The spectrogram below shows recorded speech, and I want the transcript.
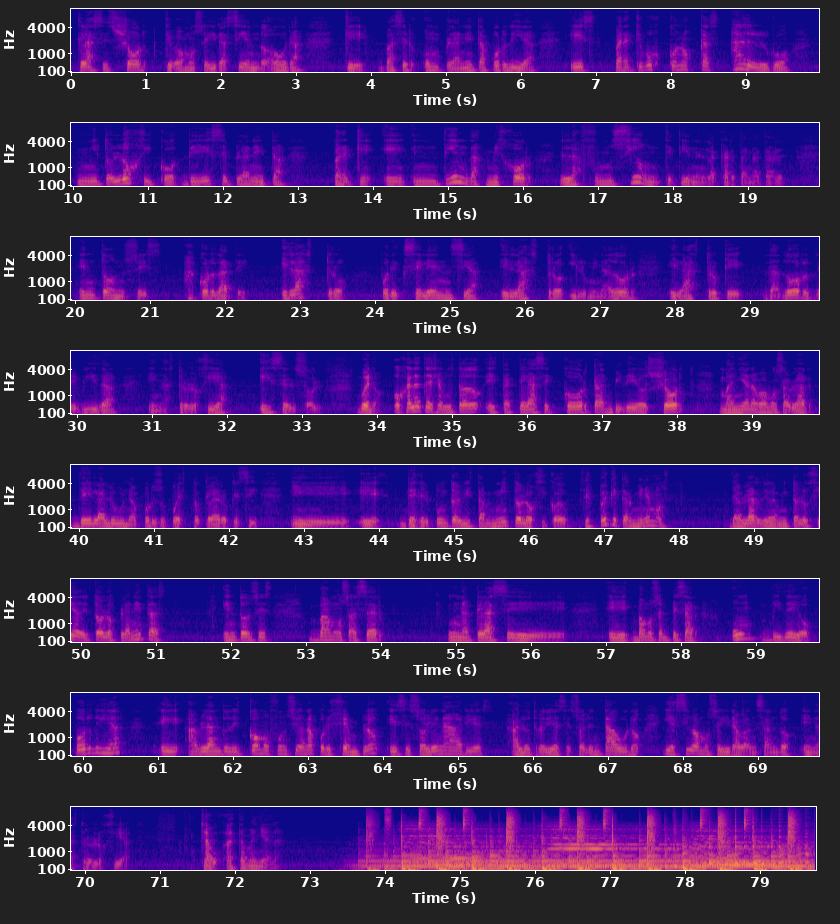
clases short que vamos a ir haciendo ahora, que va a ser un planeta por día, es para que vos conozcas algo mitológico de ese planeta, para que eh, entiendas mejor la función que tiene en la carta natal. Entonces, acordate, el astro por excelencia, el astro iluminador, el astro que dador de vida en astrología es el sol. Bueno, ojalá te haya gustado esta clase corta en video short. Mañana vamos a hablar de la luna, por supuesto, claro que sí. Y, desde el punto de vista mitológico. Después que terminemos de hablar de la mitología de todos los planetas, entonces vamos a hacer una clase, eh, vamos a empezar un video por día eh, hablando de cómo funciona, por ejemplo, ese sol en Aries, al otro día ese sol en Tauro, y así vamos a ir avanzando en astrología. Chao, hasta mañana.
